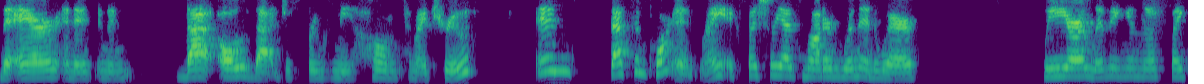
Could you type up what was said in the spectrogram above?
the air and and that all of that just brings me home to my truth and that's important right especially as modern women where we are living in this like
